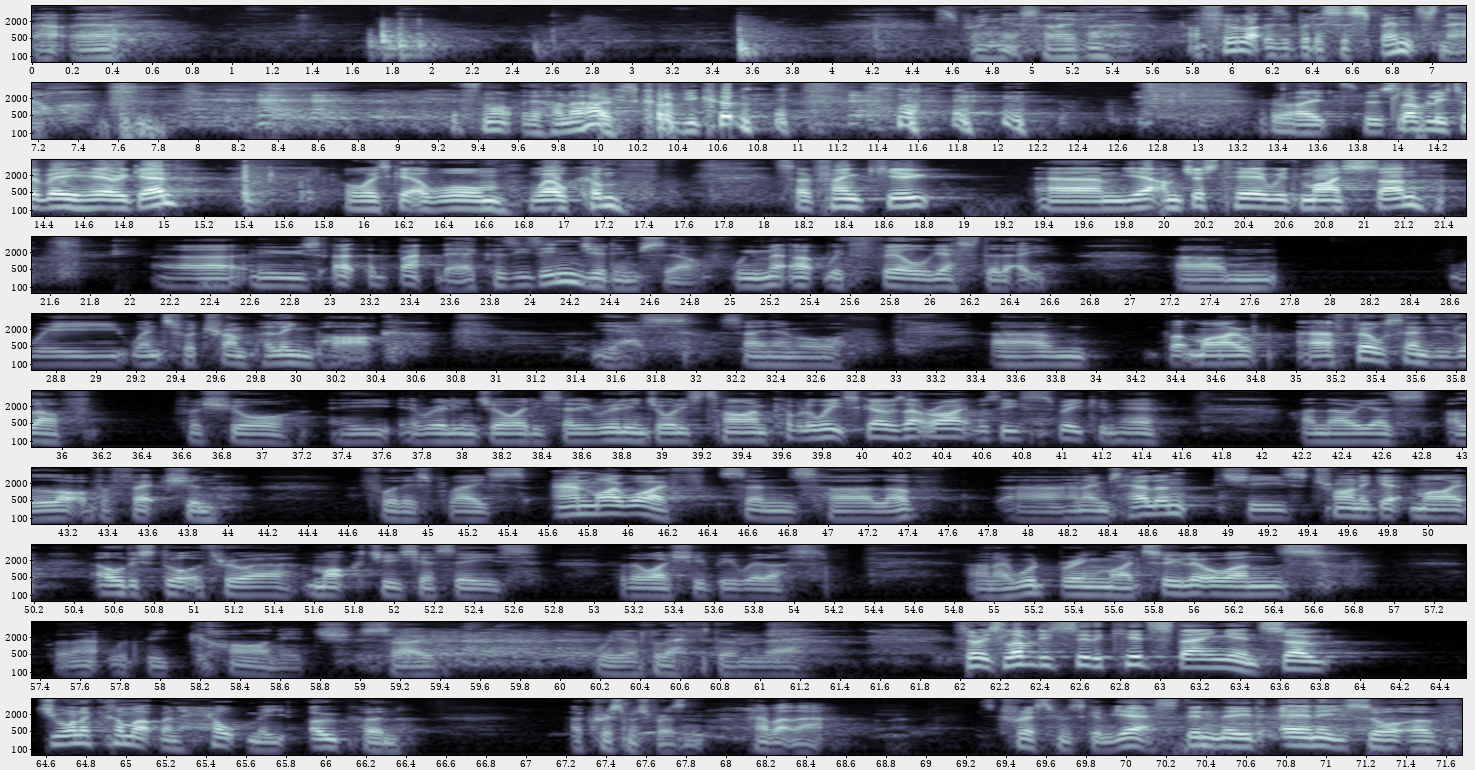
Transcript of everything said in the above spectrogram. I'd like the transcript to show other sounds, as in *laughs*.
that there. Let's bring this over. I feel like there's a bit of suspense now. it's not, I know, it's got to be good. right, it's lovely to be here again. Always get a warm welcome. So thank you. Um, yeah, I'm just here with my son, uh, who's at the back there because he's injured himself. We met up with Phil yesterday. Um, we went to a trampoline park. Yes, say no more. Um, but my uh, Phil sends his love for sure. He, really enjoyed. He said he really enjoyed his time. A couple of weeks ago, is that right? Was he speaking here? I know he has a lot of affection for this place. And my wife sends her love. Uh, her name's Helen. She's trying to get my eldest daughter through her mock GCSEs. Otherwise, she'd be with us. And I would bring my two little ones, but that would be carnage. So we have left them there. So it's lovely to see the kids staying in. So do you want to come up and help me open a Christmas present? How about that? It's Christmas gift. Yes, didn't need any sort of.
